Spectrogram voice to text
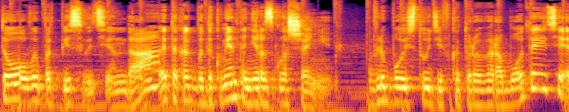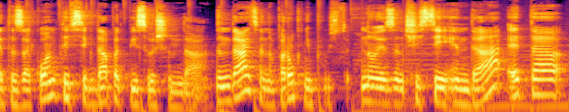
то вы подписываете НДА. Это как бы документ о неразглашении в любой студии, в которой вы работаете, это закон, ты всегда подписываешь НДА. НДА тебя на порог не пустят. Но из частей НДА это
